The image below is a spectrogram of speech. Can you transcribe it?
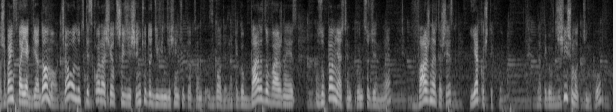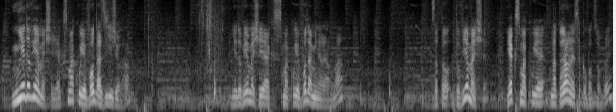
Proszę Państwa, jak wiadomo, ciało ludzkie składa się od 60 do 90% z wody, dlatego bardzo ważne jest uzupełniać ten płyn codziennie. Ważne też jest jakość tych płynów. Dlatego w dzisiejszym odcinku nie dowiemy się, jak smakuje woda z jeziora, nie dowiemy się, jak smakuje woda mineralna, za to dowiemy się, jak smakuje naturalny sok owocowy,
